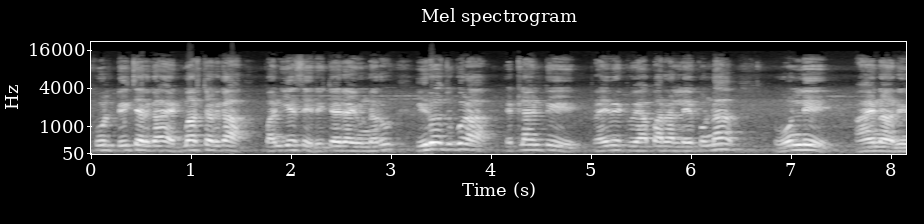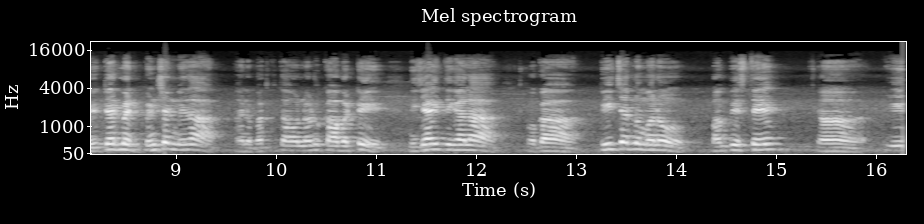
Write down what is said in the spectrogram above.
స్కూల్ టీచర్గా హెడ్ మాస్టర్గా పనిచేసి రిటైర్ అయి ఉన్నారు. ఈరోజు కూడా ఎట్లాంటి ప్రైవేట్ వ్యాపారాలు లేకుండా ఓన్లీ ఆయన రిటైర్మెంట్ పెన్షన్ మీద ఆయన బతుకుతూ ఉన్నాడు. కాబట్టి నిజాయితీ గల ఒక టీచర్ను మనం పంపిస్తే ఈ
